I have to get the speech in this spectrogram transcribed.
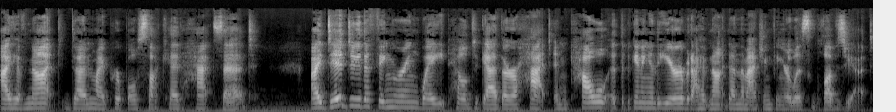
I have not done my purple sockhead hat set. I did do the fingering weight held together hat and cowl at the beginning of the year, but I have not done the matching fingerless gloves yet.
